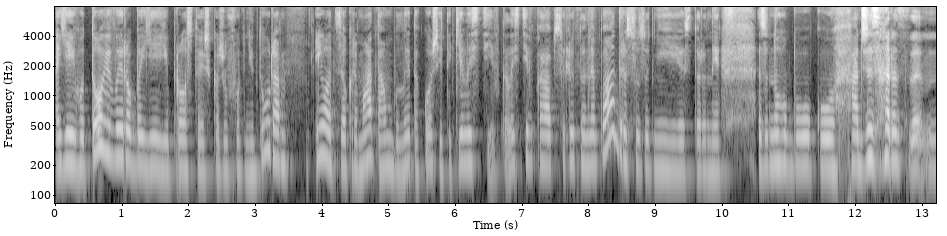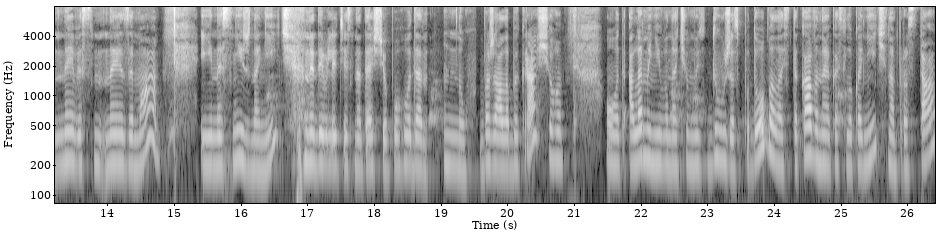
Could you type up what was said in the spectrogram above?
Є і готові вироби, є і просто, я ж кажу, фурнітура. І от, зокрема, там були також і такі листівки. Листівка абсолютно не по адресу з однієї сторони, з одного боку, адже зараз е, не, вес... не зима і не сніжна ніч, не дивлячись на те, що погода ну, бажала би кращого. От, але мені вона чомусь дуже сподобалась. Така вона якась лаконічна, проста.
